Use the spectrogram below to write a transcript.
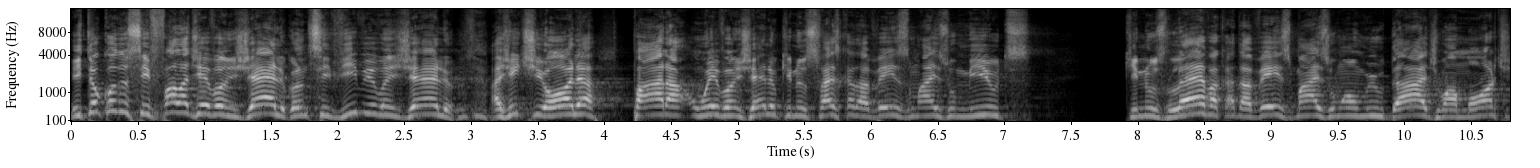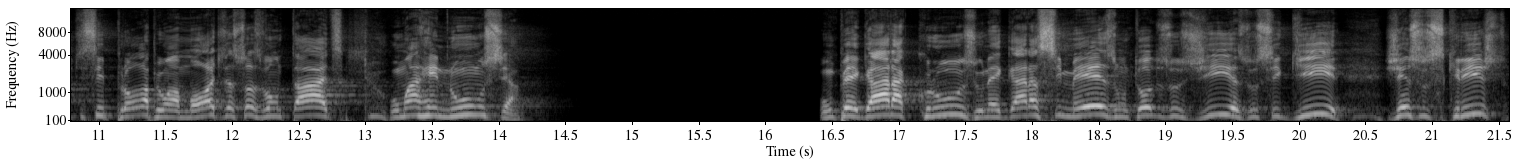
Então, quando se fala de evangelho, quando se vive o evangelho, a gente olha para um evangelho que nos faz cada vez mais humildes, que nos leva cada vez mais uma humildade, uma morte de si próprio, uma morte das suas vontades, uma renúncia, um pegar a cruz, o um negar a si mesmo todos os dias, o seguir Jesus Cristo.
